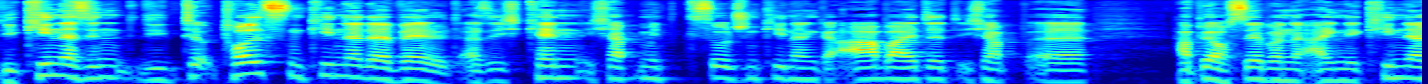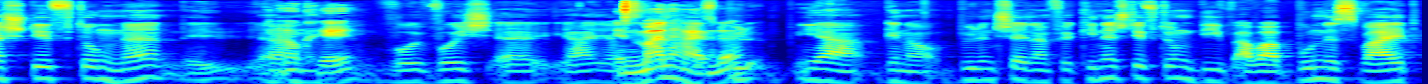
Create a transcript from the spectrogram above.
Die Kinder sind die to- tollsten Kinder der Welt. Also ich kenne, ich habe mit solchen Kindern gearbeitet. Ich habe äh, hab ja auch selber eine eigene Kinderstiftung, ne? Ähm, Okay. Wo, wo ich, äh, ja, ich In Mannheim, ne? Ja, genau. Bühlenstellern für Kinderstiftung, die aber bundesweit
